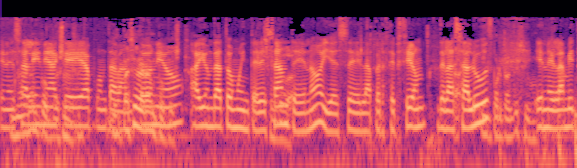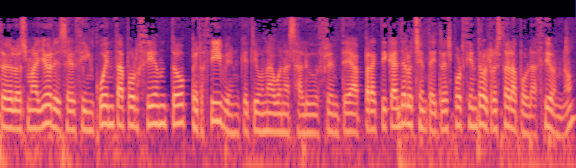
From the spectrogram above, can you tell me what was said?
En esa línea que apuntaba Antonio, hay un dato muy interesante, ¿no? Y es eh, la percepción de la ah, salud. En el ámbito de los mayores, el 50% perciben que tiene una buena salud frente a prácticamente el 83% del resto de la población, ¿no?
